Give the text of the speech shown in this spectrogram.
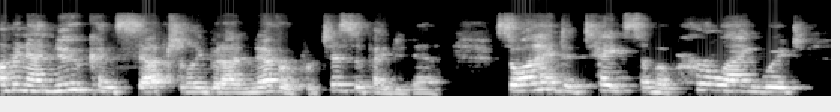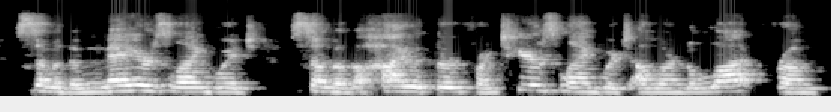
I mean, I knew conceptually, but I'd never participated in it. So I had to take some of her language, some of the mayor's language, some of the Ohio Third Frontiers language. I learned a lot from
